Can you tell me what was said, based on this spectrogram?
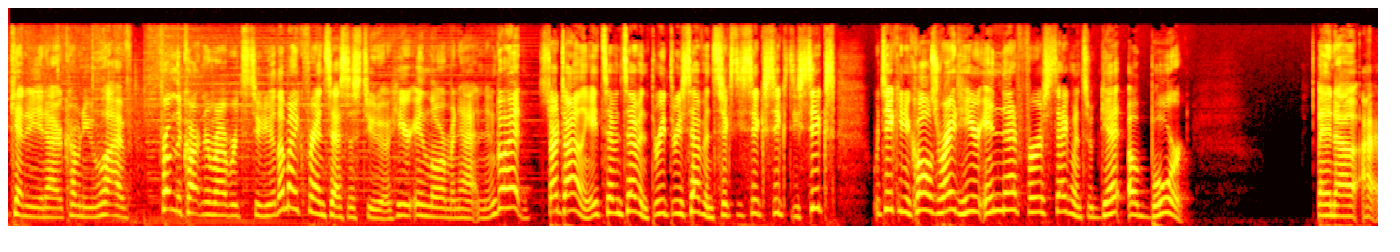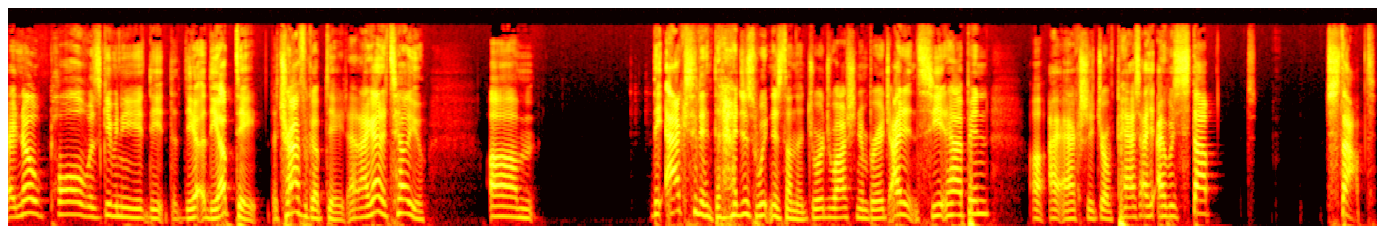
Kennedy and I are coming to you live from the Carton and Roberts studio, the Mike Francesa studio here in Lower Manhattan. And go ahead, start dialing 877 337 6666. We're taking your calls right here in that first segment, so get aboard. And uh, I, know Paul was giving you the, the, the, the update, the traffic update. And I got to tell you, um, the accident that I just witnessed on the George Washington Bridge, I didn't see it happen. Uh, I actually drove past. I, I was stopped, stopped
